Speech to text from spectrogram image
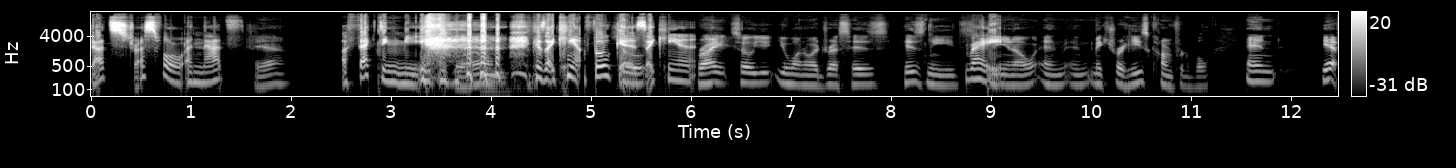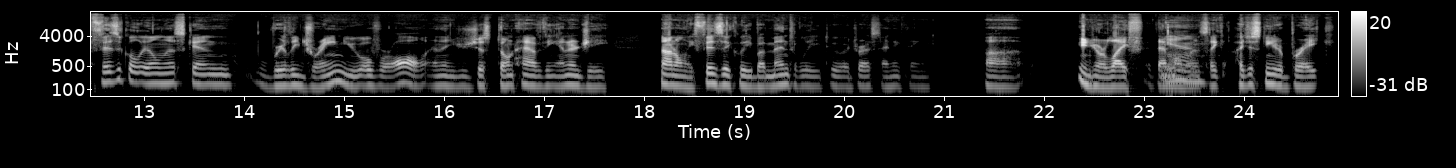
that's stressful and that's Yeah. Affecting me Yeah. because i can't focus So- i can't Right. So you, you want to address his his needs, Right. You know, and and make sure he's comfortable. And yeah, physical illness can really drain you overall, and then you just don't have the energy, not only physically but mentally, to address anything uh, in your life at that Yeah. moment. It's like I just need a break,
